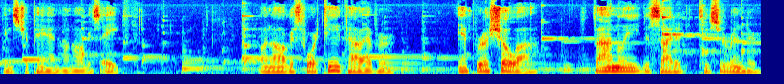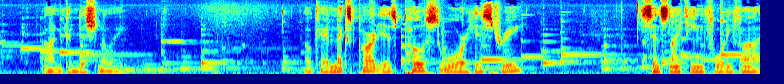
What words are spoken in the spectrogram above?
against Japan on August 8th. On August 14th, however, Emperor Showa finally decided to surrender unconditionally. Okay, next part is post war history since 1945.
